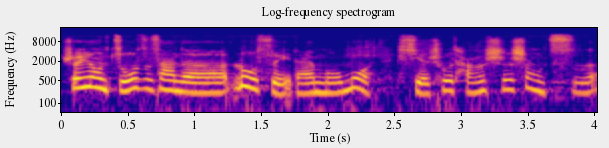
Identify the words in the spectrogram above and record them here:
说用竹子上的露水来磨墨，写出唐诗宋词。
